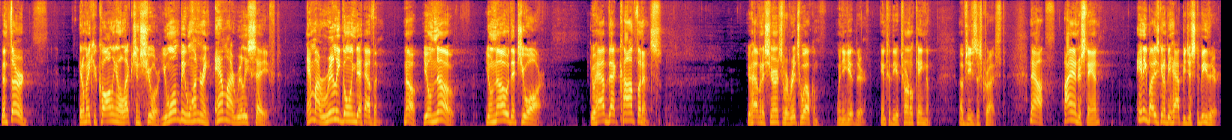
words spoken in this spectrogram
Then, third, it'll make your calling and election sure. You won't be wondering, am I really saved? Am I really going to heaven? No, you'll know. You'll know that you are. You'll have that confidence. You'll have an assurance of a rich welcome when you get there into the eternal kingdom of Jesus Christ. Now, I understand anybody's going to be happy just to be there.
